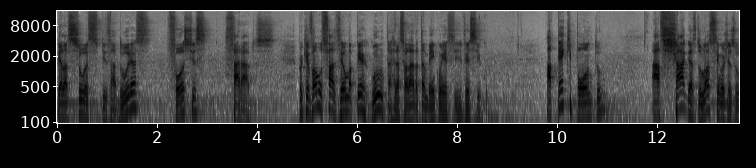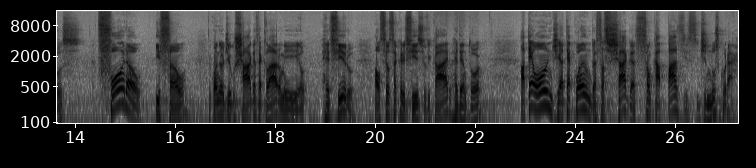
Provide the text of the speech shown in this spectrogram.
Pelas suas pisaduras fostes sarados. Porque vamos fazer uma pergunta relacionada também com esse versículo. Até que ponto as chagas do nosso Senhor Jesus foram e são e quando eu digo chagas, é claro, me refiro ao seu sacrifício vicário, redentor. Até onde, até quando essas chagas são capazes de nos curar?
